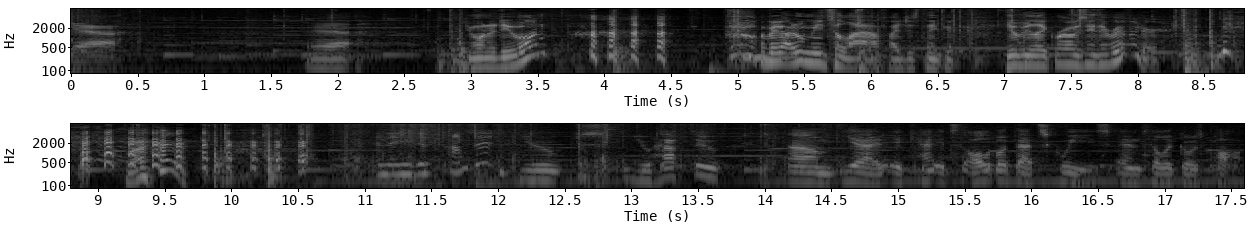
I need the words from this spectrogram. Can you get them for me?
yeah. Yeah. Do you want to do one? I mean, I don't mean to laugh. I just think you'll be like Rosie the Riveter. right? And then you just pump it? You you have to. Um, yeah, it can. It's all about that squeeze until it goes pop.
